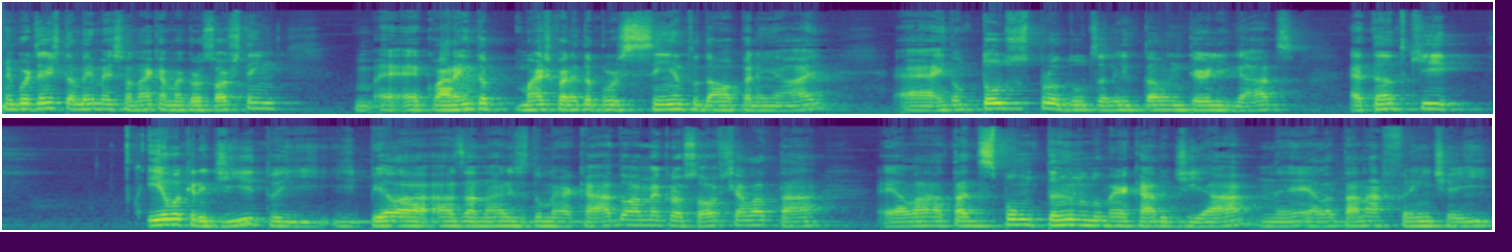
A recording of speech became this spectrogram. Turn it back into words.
é importante também mencionar que a Microsoft tem é, 40, é mais de 40% da OpenAI. É, então todos os produtos ali estão interligados. É tanto que eu acredito e, e pelas análises do mercado, a Microsoft ela está ela tá despontando no mercado de IA, né? Ela está na frente aí,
